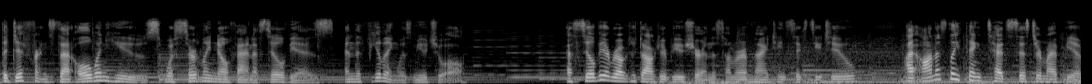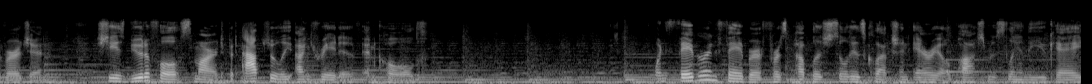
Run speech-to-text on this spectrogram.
The difference that Olwen Hughes was certainly no fan of Sylvia's, and the feeling was mutual. As Sylvia wrote to Dr. Beuscher in the summer of 1962, I honestly think Ted's sister might be a virgin. She is beautiful, smart, but absolutely uncreative and cold. When Faber and Faber first published Sylvia's collection Ariel posthumously in the UK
